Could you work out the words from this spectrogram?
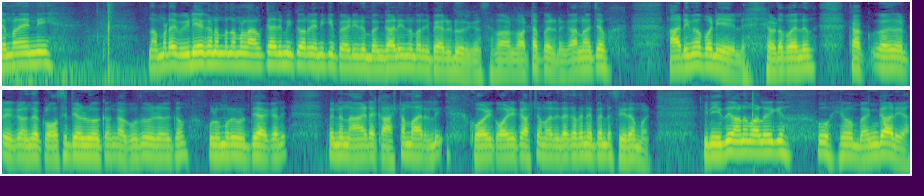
സത്യം പറയാൻ ഇനി നമ്മുടെ വീഡിയോ കാണുമ്പോൾ നമ്മൾ ആൾക്കാർ മിക്കവാറും എനിക്ക് പേടിയിടും. ബംഗാളി എന്ന് പറഞ്ഞ് പേടിയിട്ട് ഒരുക്കും വട്ടപ്പേരിടും കാരണം വെച്ചാൽ അടിമ പണിയായില്ലേ? എവിടെ പോയാലും കക്കു ക്ലോസറ്റ് ഒഴിവാക്കാം കക്കൂസ് ഒഴിവാക്കാം കുളിമുറി വൃത്തിയാക്കൽ പിന്നെ നായുടെ കാഷ്ടന്മാരിൽ കോഴി കോഴി കാഷ്ടന്മാർ ഇതൊക്കെ തന്നെ ഇപ്പം എന്റെ സ്ഥിരം പണി. ഇനി ഇത് കാണുമ്പോൾ ആളുകൾക്ക് ഓ ഇവൻ ബംഗാളിയാ.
